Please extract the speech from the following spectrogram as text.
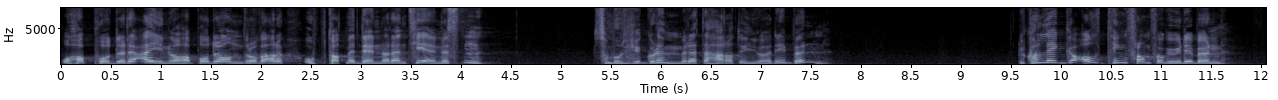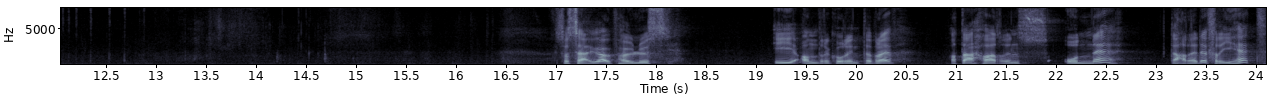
og har på deg det ene og har på det andre og være opptatt med den og den tjenesten, så må du ikke glemme dette her at du gjør det i bønn. Du kan legge allting framfor Gud i bønn. Så sier jo også Paulus i 2. Korinterbrev at der Herrens ånd er, der er det frihet.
